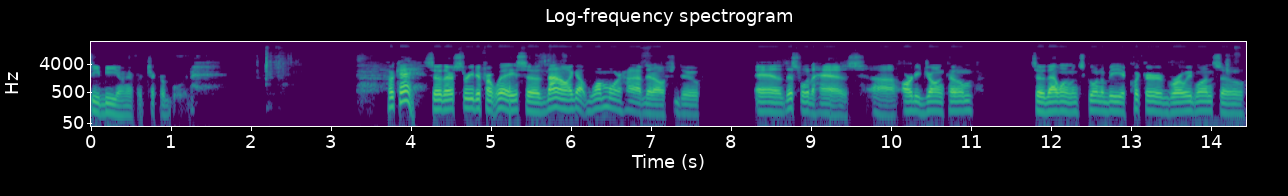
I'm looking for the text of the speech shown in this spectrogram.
CB on for checkerboard. Okay, so there's three different ways. So now I got one more hive that I'll do. And this one has uh, already drawn comb. So that one's going to be a quicker growing one. So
